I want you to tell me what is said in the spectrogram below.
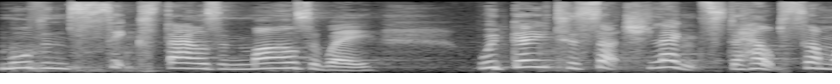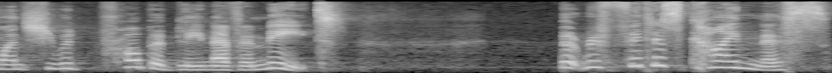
more than 6,000 miles away would go to such lengths to help someone she would probably never meet. But Rafida's kindness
